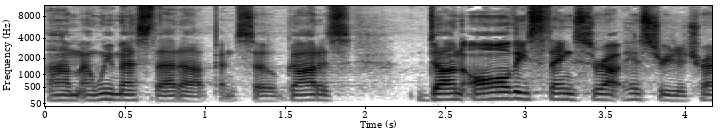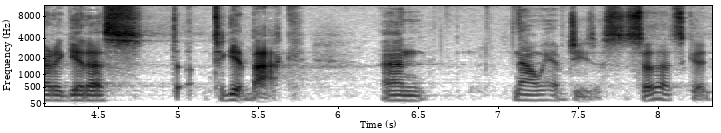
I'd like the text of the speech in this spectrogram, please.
Um, and we mess that up. And so God has done all these things throughout history to try to get us to, to get back. And now we have Jesus. So that's good.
